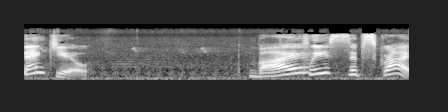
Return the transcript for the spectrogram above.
Thank you. Bye. Please subscribe.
